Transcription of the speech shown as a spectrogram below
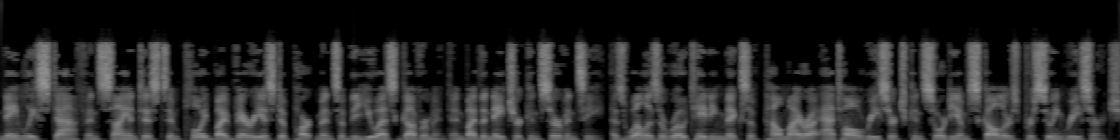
namely staff and scientists employed by various departments of the U.S. government and by the Nature Conservancy, as well as a rotating mix of Palmyra Atoll Research Consortium scholars pursuing research.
